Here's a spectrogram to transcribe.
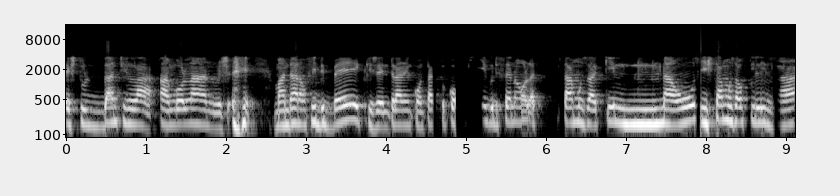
estudantes lá, angolanos, mandaram feedbacks, entraram em contato comigo, disseram, olha, estamos aqui na USP e estamos a utilizar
